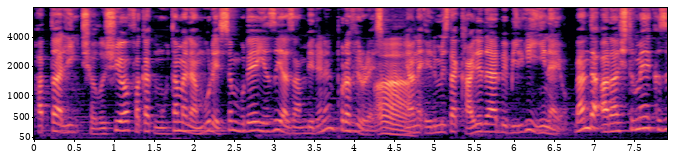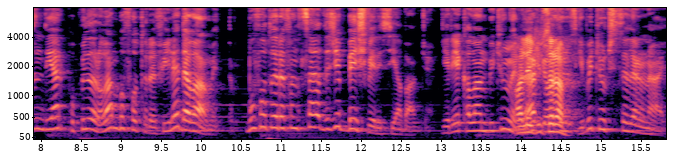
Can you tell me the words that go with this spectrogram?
Hatta link çalışıyor fakat muhtemelen bu resim buraya yazı yazan birinin profil resmi. Ha. Yani elimizde kayda değer bir bilgi yine yok. Ben de araştırmaya kızın diğer popüler olan bu fotoğrafıyla devam ettim. Bu fotoğrafın sadece 5 verisi yabancı. Geriye kalan bütün veriler Aleykümselam. gördüğünüz gibi Türk sitelerine ait.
